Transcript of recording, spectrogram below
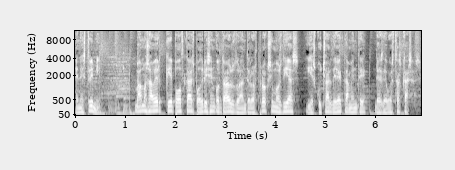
en streaming. Vamos a ver qué podcast podréis encontraros durante los próximos días y escuchar directamente desde vuestras casas.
